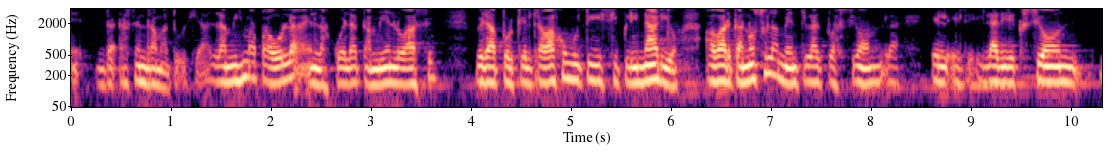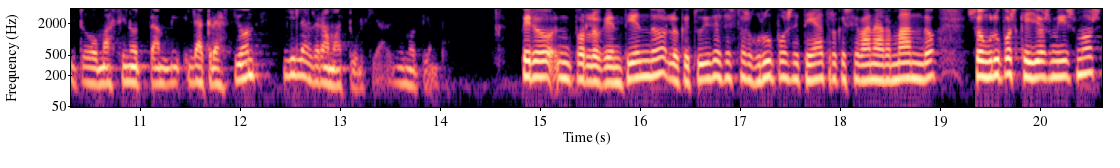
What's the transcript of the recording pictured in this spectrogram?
eh, hacen dramaturgia. La misma Paola en la escuela también lo hace, ¿verdad? porque el trabajo multidisciplinario abarca no solamente la actuación, la, la dirección y todo más, sino también la creación y la dramaturgia al mismo tiempo. Pero mm, por lo que entiendo, lo que tú dices de estos grupos de teatro que se van armando, son grupos que ellos mismos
